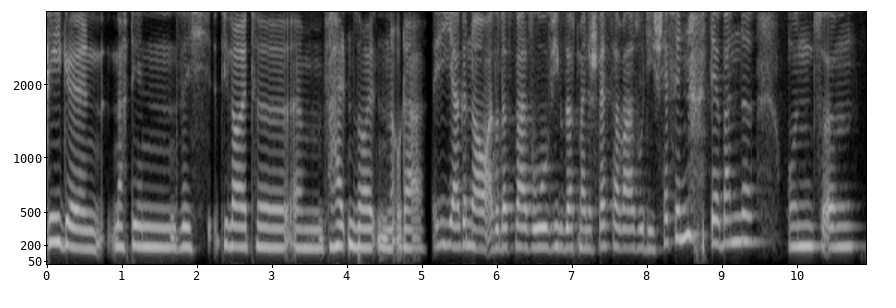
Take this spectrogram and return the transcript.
Regeln, nach denen sich die Leute ähm, verhalten sollten, oder? Ja, genau. Also das war so, wie gesagt, meine Schwester war so die Chefin der Bande und ähm,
